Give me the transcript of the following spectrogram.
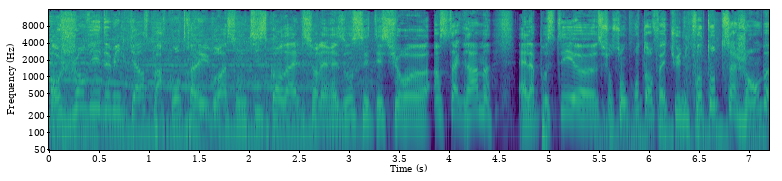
En janvier 2015, par contre, elle a eu droit à son petit scandale sur les réseaux. C'était sur euh, Instagram. Elle a posté euh, sur son compte en fait une photo de sa jambe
